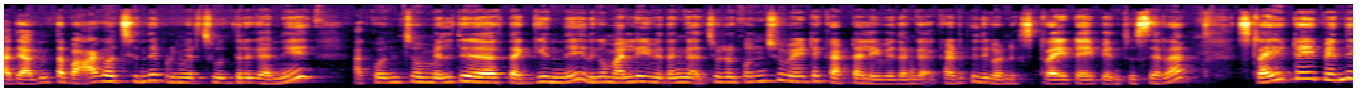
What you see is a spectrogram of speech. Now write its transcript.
అది అంత బాగా వచ్చింది. ఇప్పుడు మీరు చూద్దరు కానీ ఆ కొంచెం మెలితి తగ్గింది. ఇదిగో మళ్ళీ ఈ విధంగా చూడండి కొంచెం వెయిటే కట్టాలి ఈ విధంగా కడితే. ఇదిగోండి స్ట్రైట్ అయిపోయింది చూసారా? స్ట్రైట్ అయిపోయింది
